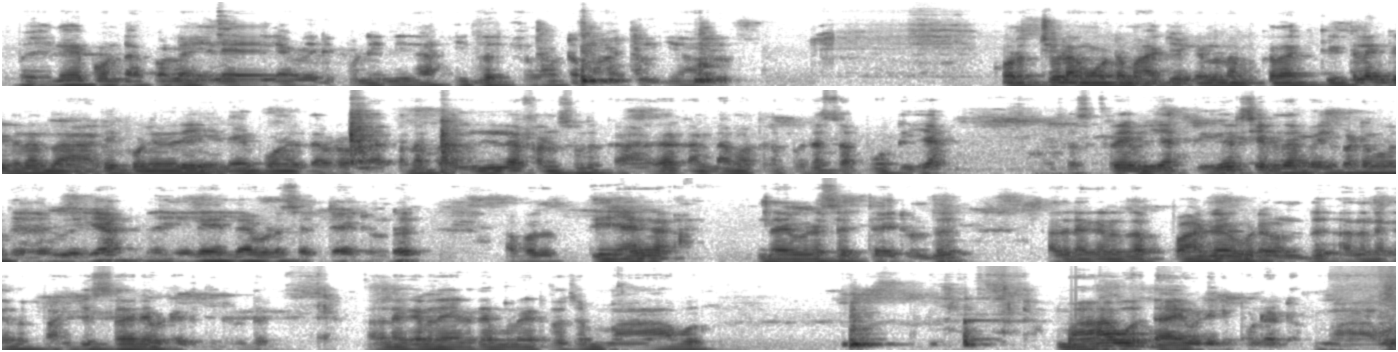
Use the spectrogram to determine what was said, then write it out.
അപ്പോൾ ഇലയൊക്കെ ഉണ്ടാക്കാനുള്ള ഇലയെല്ലാം ഇവിടെ ഇരിപ്പുണ്ട്. ഇനി ഇതാ ഇത് അങ്ങോട്ട് മാറ്റി വയ്ക്കാം കുറച്ചുകൂടെ അങ്ങോട്ട് മാറ്റി വയ്ക്കണം നമുക്കത് കിട്ടലും കിട്ടലും അടിപൊളി ഒരു ഇലയെ പോകുന്നത് അവിടെ ഉണ്ടാക്കണം അപ്പോൾ എല്ലാ ഫ്രണ്ട്സും ഒന്ന് കാണുക. കണ്ടാൽ മാത്രം പോലെ സപ്പോർട്ട് ചെയ്യുക സബ്സ്ക്രൈബ് ചെയ്യുക തീർച്ചയായിട്ടും ബെൽബട്ടൺ കൂടെ തിരഞ്ഞു വരിക ഇല ഇലയെല്ലാം ഇവിടെ സെറ്റ് ആയിട്ടുണ്ട്. അപ്പോൾ തേങ്ങ ഇതാ ഇവിടെ സെറ്റ് ആയിട്ടുണ്ട്. അതിനൊക്കെ ദാ പഴം ഇവിടെ ഉണ്ട് അതിനകത്ത് പഞ്ചസാര ഇവിടെ എടുത്തിട്ടുണ്ട്. അതിനകത്ത് നേരത്തെ നമ്മൾ എടുത്ത് വെച്ചാൽ മാവ് മാവ് ഇതായി ഇവിടെ ഇരിപ്പുണ്ട് കേട്ടോ മാവ്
